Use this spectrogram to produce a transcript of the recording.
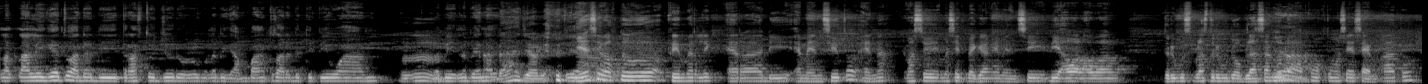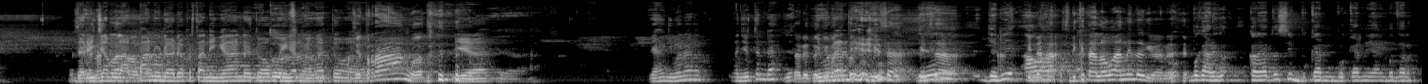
La Liga itu ada di Trans 7 dulu lebih gampang terus ada di TV One Mm-mm. lebih lebih enak Ada aja gitu. Iya sih waktu Premier League era di MNC itu enak masih masih dipegang MNC di awal-awal 2011 2012-an tuh lah aku waktu masih SMA tuh dari jam 8 udah ada pertandingan dan itu aku ingat banget tuh. Masih terang banget. Iya. Ya gimana lanjutin dah. Tadi tuh gimana tuh bisa jadi bisa jadi awal sedikit alauan itu gimana? bukan kalau itu sih bukan bukan yang benar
